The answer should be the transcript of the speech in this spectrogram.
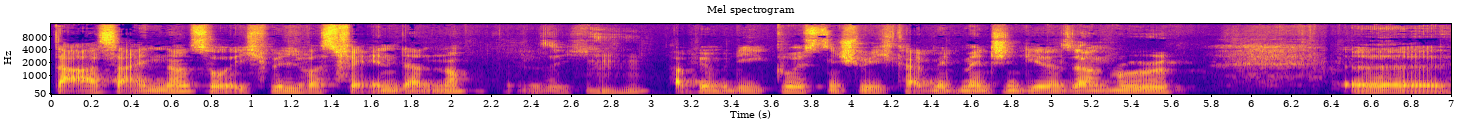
da sein, ne? So, ich will was verändern, ne? Also ich mhm. habe immer die größten Schwierigkeiten mit Menschen, die dann sagen, äh,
